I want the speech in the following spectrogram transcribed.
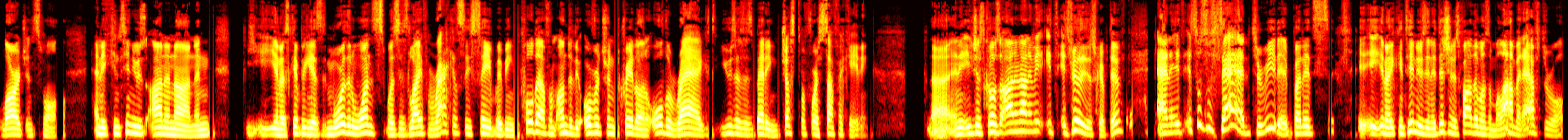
large and small. And he continues on and on. And you know, skipping his more than once was his life miraculously saved by being pulled out from under the overturned cradle and all the rags used as his bedding just before suffocating. Uh, and he just goes on and on. I mean, it's it's really descriptive, and it, it's also sad to read it. But it's it, you know he continues. In addition, his father was a Malamed after all.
